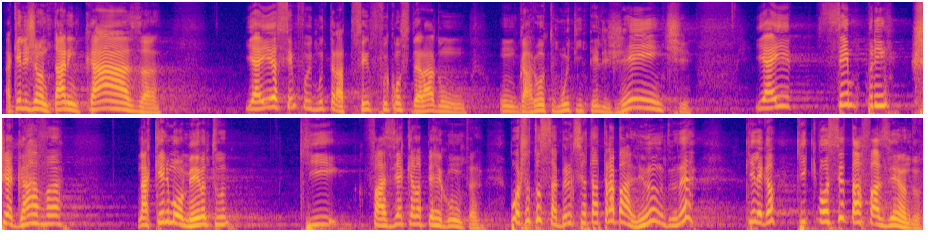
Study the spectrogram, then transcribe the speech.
aquele jantar em casa. E aí eu sempre fui muito sempre fui considerado um, um garoto muito inteligente. E aí sempre chegava naquele momento que fazia aquela pergunta: Poxa, eu estou sabendo que você está trabalhando, né? Que legal. O que, que você está fazendo?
